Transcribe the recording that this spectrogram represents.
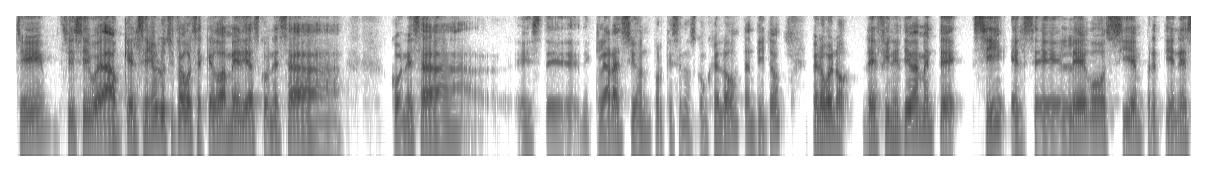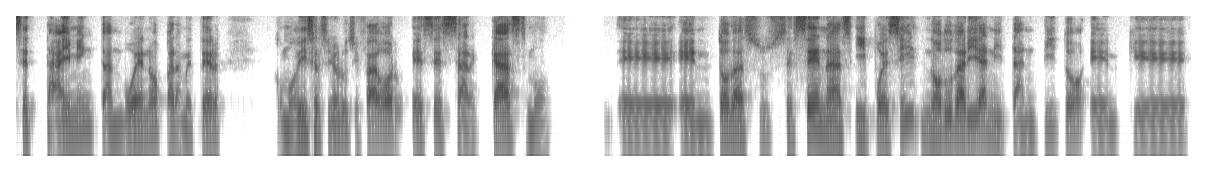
Sí, sí, sí, güey, aunque el señor Lucífago se quedó a medias con esa, con esa este, declaración, porque se nos congeló tantito, pero bueno, definitivamente sí, el, el Lego siempre tiene ese timing tan bueno para meter, como dice el señor Lucifagor, ese sarcasmo eh, en todas sus escenas y pues sí, no dudaría ni tantito en que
